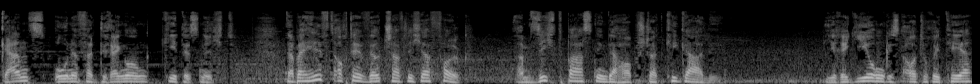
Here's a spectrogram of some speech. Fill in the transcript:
Ganz ohne Verdrängung geht es nicht. Dabei hilft auch der wirtschaftliche Erfolg, am sichtbarsten in der Hauptstadt Kigali. Die Regierung ist autoritär,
